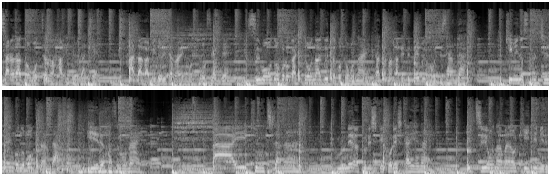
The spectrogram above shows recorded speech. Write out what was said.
皿だと思ってたのはハゲてるだけ。肌が緑じゃないのも当然で相撲どころか人を殴ったこともないただのハゲてデブのおじさんだ。君の30年後の僕なんだ。言えるはずもない。ああいい気持ちだな。胸が苦しくこれしか言えない。一応名前を聞いてみる。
